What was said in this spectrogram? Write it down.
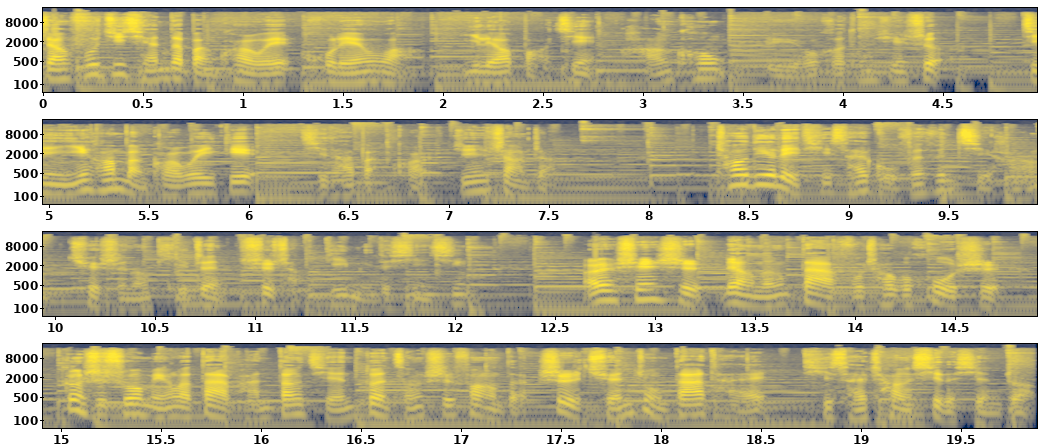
涨幅居前的板块为互联网、医疗保健、航空、旅游和通讯社，仅银行板块微跌，其他板块均上涨。超跌类题材股纷纷起航，确实能提振市场低迷的信心。而深市量能大幅超过沪市，更是说明了大盘当前断层释放的是权重搭台、题材唱戏的现状。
